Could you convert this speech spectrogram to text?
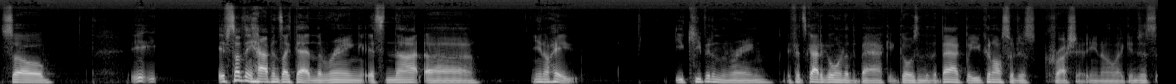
So if something happens like that in the ring it's not uh you know hey you keep it in the ring if it's got to go into the back it goes into the back but you can also just crush it you know like and just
